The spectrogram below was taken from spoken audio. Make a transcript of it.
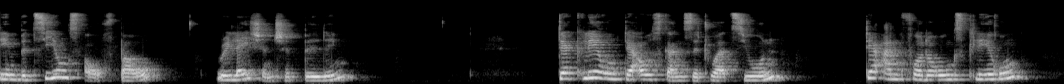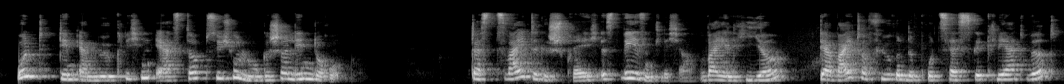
dem Beziehungsaufbau (Relationship Building), der Klärung der Ausgangssituation, der Anforderungsklärung und dem Ermöglichen erster psychologischer Linderung. Das zweite Gespräch ist wesentlicher, weil hier der weiterführende Prozess geklärt wird,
